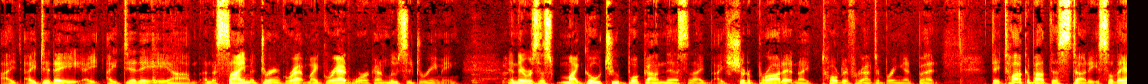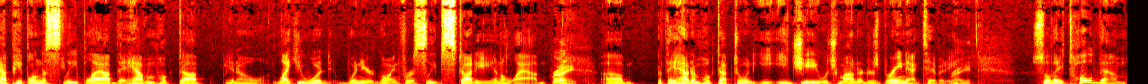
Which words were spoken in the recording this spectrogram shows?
I, I did a I, I did a um, an assignment during grad, my grad work on lucid dreaming, and there was this my go to book on this, and I, I should have brought it, and I totally forgot to bring it, but. They talk about this study. So they have people in the sleep lab. They have them hooked up, you know, like you would when you're going for a sleep study in a lab. Right. Um, but they had them hooked up to an EEG, which monitors brain activity. Right. So they told them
